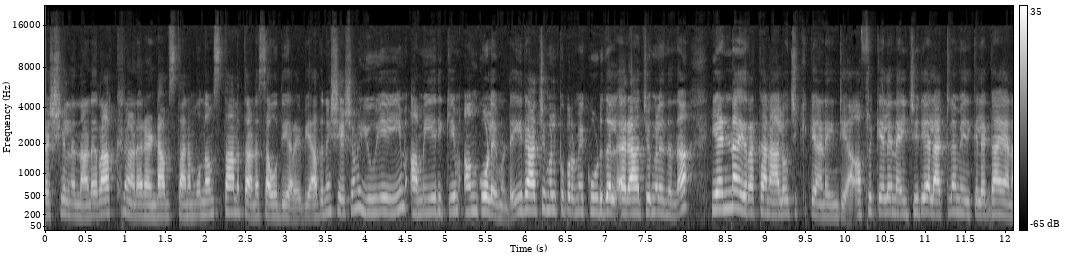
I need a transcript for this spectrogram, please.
റഷ്യയിൽ നിന്നാണ്. ഇറാഖിനാണ് രണ്ടാം സ്ഥാനം. മൂന്നാം സ്ഥാനത്താണ് സൗദി അറേബ്യ. അതിനുശേഷം യു എയും അമേരിക്കയും അങ്കോളയും ഉണ്ട്. ഈ രാജ്യങ്ങൾക്ക് പുറമെ കൂടുതൽ രാജ്യങ്ങളിൽ നിന്ന് എണ്ണ ഇറക്കാൻ ആലോചിക്കുകയാണ് ഇന്ത്യ. ആഫ്രിക്കയിലെ നൈജീരിയ ലാറ്റിൻ അമേരിക്കയിലെ ഗയാന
